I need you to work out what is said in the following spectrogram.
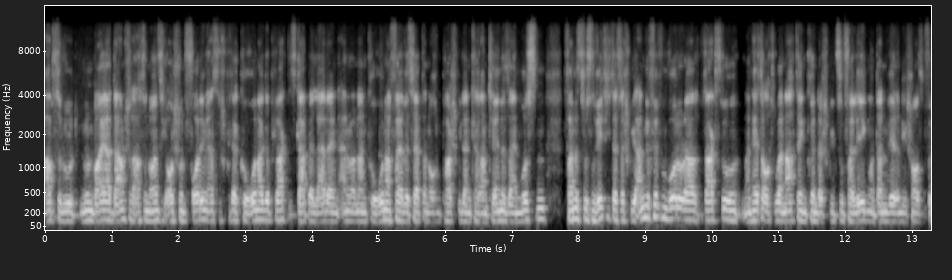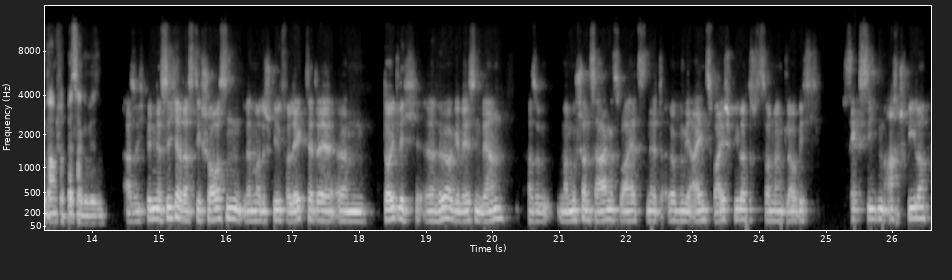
Absolut. Nun war ja Darmstadt 98 auch schon vor dem ersten Spieltag Corona geplagt. Es gab ja leider den einen oder anderen Corona-Fall, weshalb dann auch ein paar Spieler in Quarantäne sein mussten. Fandest du es richtig, dass das Spiel angepfiffen wurde oder sagst du, man hätte auch drüber nachdenken können, das Spiel zu verlegen und dann wären die Chancen für Darmstadt besser gewesen? Also ich bin mir sicher, dass die Chancen, wenn man das Spiel verlegt hätte, ähm, deutlich äh, höher gewesen wären. Also man muss schon sagen, es war jetzt nicht irgendwie ein, zwei Spieler, sondern glaube ich sechs, sieben, acht Spieler,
